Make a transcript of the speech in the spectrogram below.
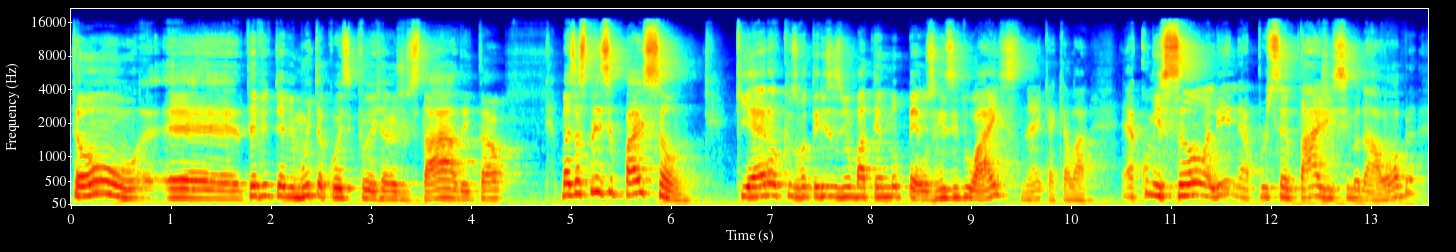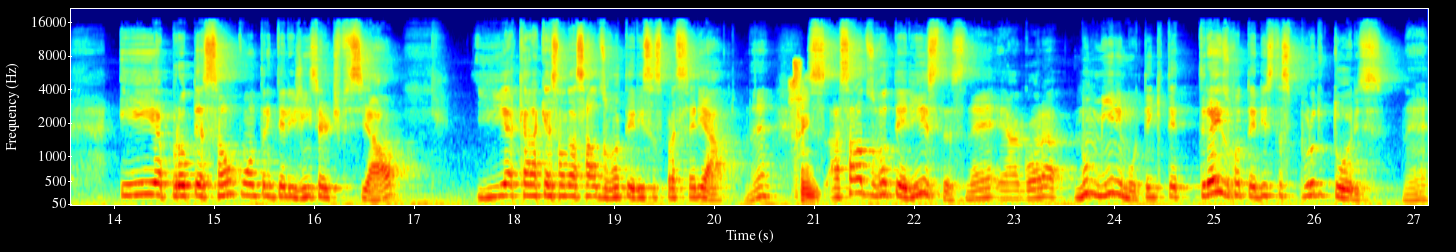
Então, é, teve, teve muita coisa que foi ajustada e tal. Mas as principais são que era o que os roteiristas vinham batendo no pé, os residuais, né, que é aquela é a comissão ali, né, a porcentagem em cima da obra, e a proteção contra a inteligência artificial e aquela questão da sala dos roteiristas para seriado, né? Sim. A sala dos roteiristas, né, é agora no mínimo tem que ter três roteiristas produtores né?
